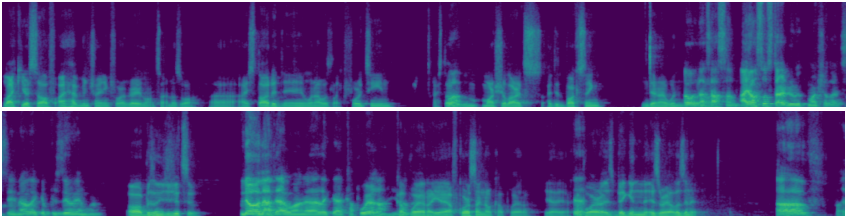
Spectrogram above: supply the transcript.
like yourself, I have been training for a very long time as well. Uh, I started in when I was like 14. I started Wow. martial arts. I did boxing. Then I wouldn't. Oh, that's on- awesome. I also started with martial arts, you know, like a Brazilian one. Oh, Brazilian Jiu Jitsu. No, not that one. Uh, like a capoeira. you Capoeira. Yeah, of course I know capoeira. Yeah, yeah. Yeah. Capoeira is big in Israel, isn't it? Uh, I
